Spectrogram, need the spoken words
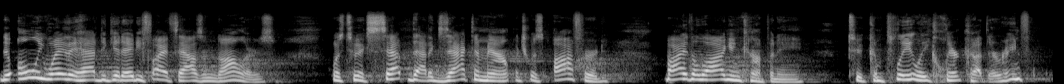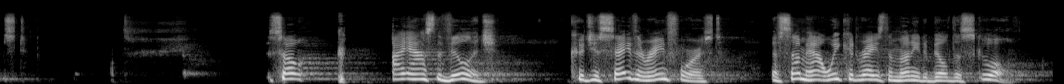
The only way they had to get $85,000 was to accept that exact amount, which was offered by the logging company to completely clear cut their rainforest. So I asked the village, could you save the rainforest if somehow we could raise the money to build this school?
